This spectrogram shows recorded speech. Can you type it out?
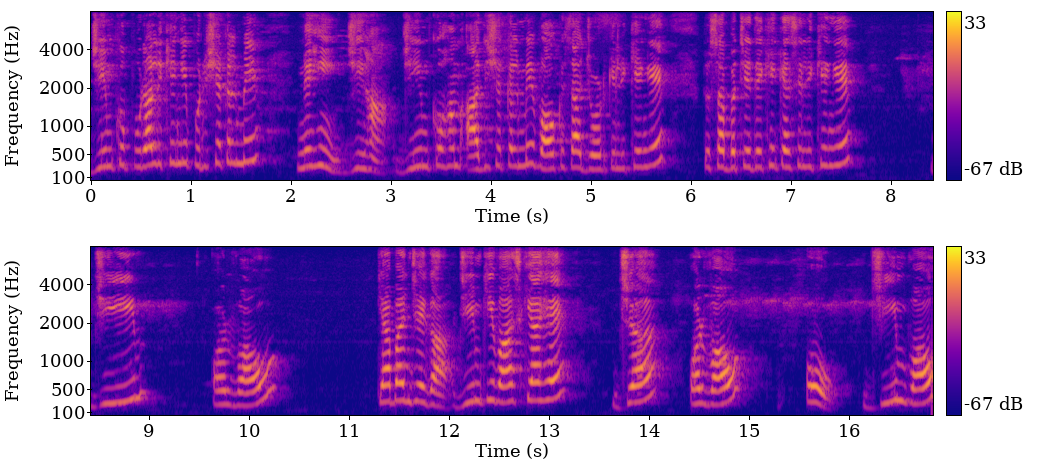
जीम को पूरा लिखेंगे पूरी शक्ल में? नहीं, जी हाँ जीम को हम आधी शक्ल में वाओ के साथ जोड़ के लिखेंगे। तो सब बच्चे देखें कैसे लिखेंगे? जीम और वाओ क्या बन जाएगा? जीम की आवाज़ क्या है? ज और वाओ, ओ, जीम वाओ,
